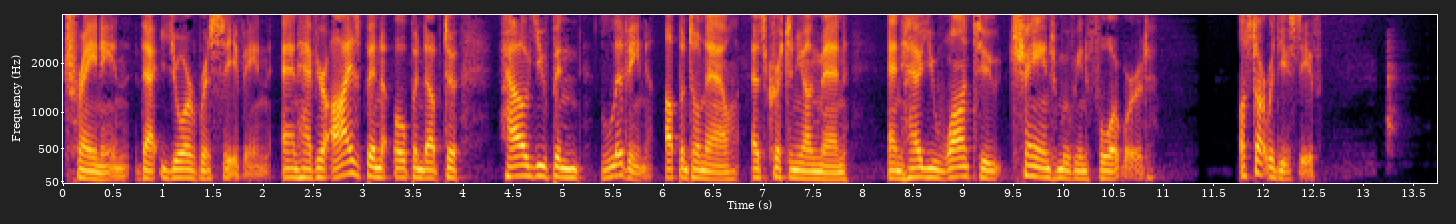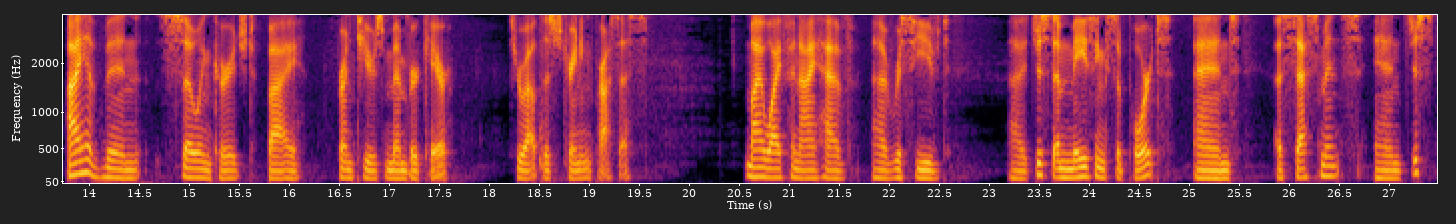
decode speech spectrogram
training that you're receiving? And have your eyes been opened up to how you've been living up until now as Christian young men and how you want to change moving forward. I'll start with you, Steve. I have been so encouraged by Frontier's member care throughout this training process. My wife and I have uh, received uh, just amazing support and assessments and just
